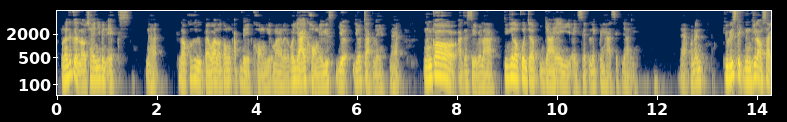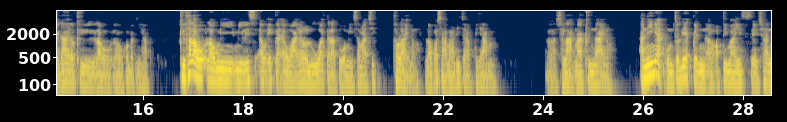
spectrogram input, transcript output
เพราะฉะนั้นถ้าเกิดเราใช้นี้เป็น x นะฮะ เราก็คือแปลว่าเราต้องอัปเดตของเยอะมากเลยแล้วก็ย้ายของในลิสต์เยอะเยอะจัดเลยนะฮะนั้นก็อาจจะเสียเวลา จริงๆ เราควรจะย้ายไอ้ไอ้เซตเล็กไปหาเซตใหญ่นะเพราะนั้นฮิวริสติกหนึ่งที่เราใส่ได้ก็คือเราเราก็แบบนี้ครับ คือถ้าเราเรามีมีลิสต์ lx กับ ly แล้วเรารู้ว่าแต่ละตัวมีสมาชิกเท่าไหร่เนาะเราก็สามารถที่จะพยายามฉลาดมากขึ้นได้เนาะอันนี้เนี่ยผมจะเรียกเป็นอ่อ optimization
